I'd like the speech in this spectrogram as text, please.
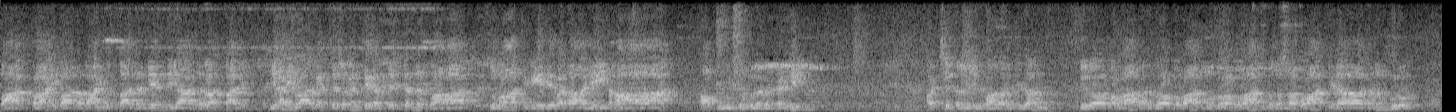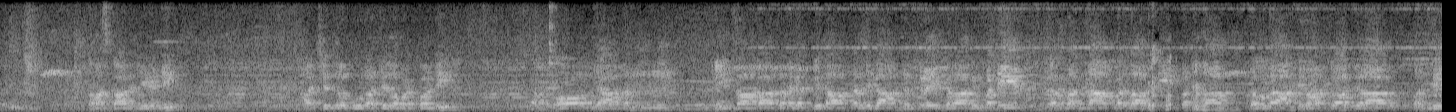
వాక్ పాణిపాదవాయు ధర్మేంద్రియా ధరత్వాని ఇహైవాగత్య సుగం చిరం తిష్టంత స్వాహ నమః ఆ పూజ చెప్పులు పెట్టండి అక్షేత్ర మీద పాదాల మీద శిరో భవా వరదో భవాత్మకో భవాత్మక భవాత్మిరాసనం గురు నమస్కారం చేయండి. అక్షేత్ర పూల చేతిలో పట్టుకోండి. ఓం ధ్యానం శ్రీకారాసనగద్భితాం చక్రైం కళాబింబతే సర్వర్ణాం వరదాసీం వరదాం గౌడాం దివాత్వాజ్వలాం వందే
